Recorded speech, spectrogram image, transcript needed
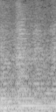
Thank you.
